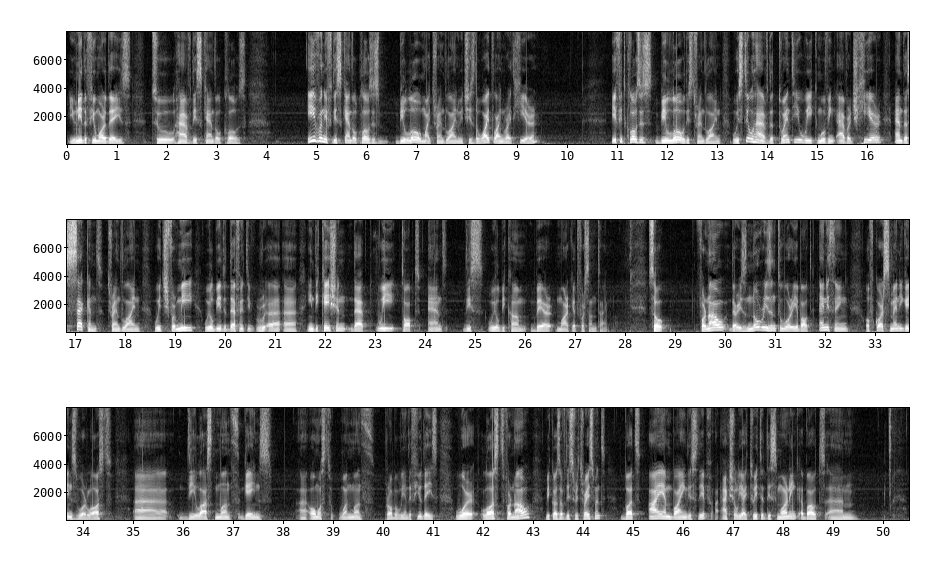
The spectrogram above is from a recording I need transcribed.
you need a few more days to have this candle close. Even if this candle closes below my trend line, which is the white line right here, if it closes below this trend line, we still have the 20-week moving average here and the second trend line, which for me will be the definitive uh, uh, indication that we topped and this will become bear market for some time. So for now, there is no reason to worry about anything. Of course, many gains were lost. Uh, the last month gains, uh, almost one month probably and a few days were lost for now because of this retracement. But I am buying this dip. Actually, I tweeted this morning about um,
